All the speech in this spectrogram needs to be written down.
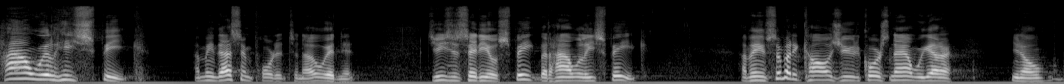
How will He speak? I mean, that's important to know, isn't it? Jesus said He'll speak, but how will He speak? I mean, if somebody calls you, of course, now we got our, you know,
